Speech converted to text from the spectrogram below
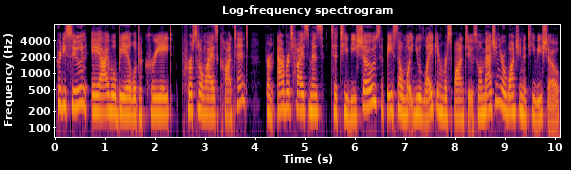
Pretty soon, AI will be able to create personalized content from advertisements to TV shows based on what you like and respond to. So imagine you're watching a TV show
